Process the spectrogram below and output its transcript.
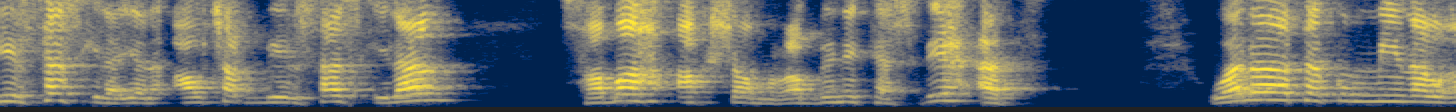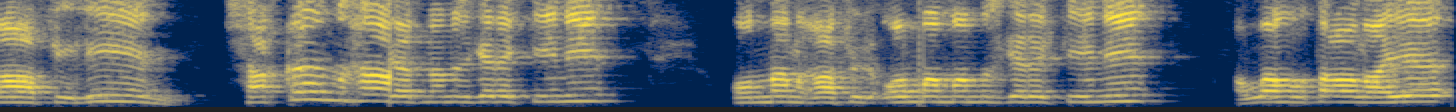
bir ses ile yani alçak bir ses ile sabah akşam Rabbini tesbih et. Ve la tekun minel gafilin. Sakın ha etmemiz gerektiğini, ondan gafil olmamamız gerektiğini Allahu Teala'yı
